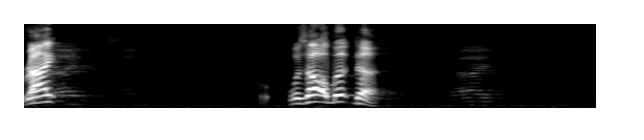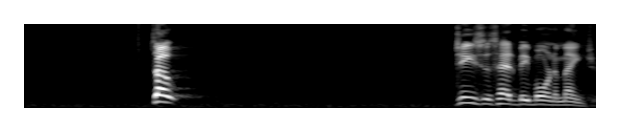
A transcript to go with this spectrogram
right? Was all booked up. So, Jesus had to be born in a manger.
